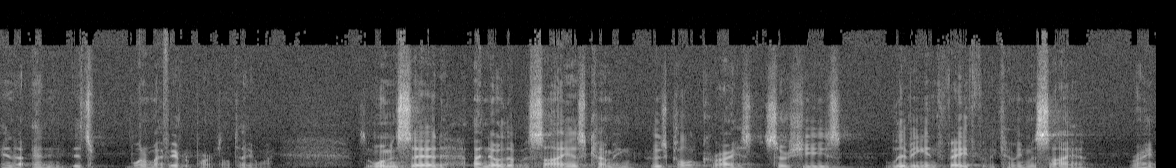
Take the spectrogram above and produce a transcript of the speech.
And, uh, and it's one of my favorite parts. I'll tell you why. The woman said, I know that Messiah is coming, who is called Christ. So she's living in faith for the coming Messiah, right?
